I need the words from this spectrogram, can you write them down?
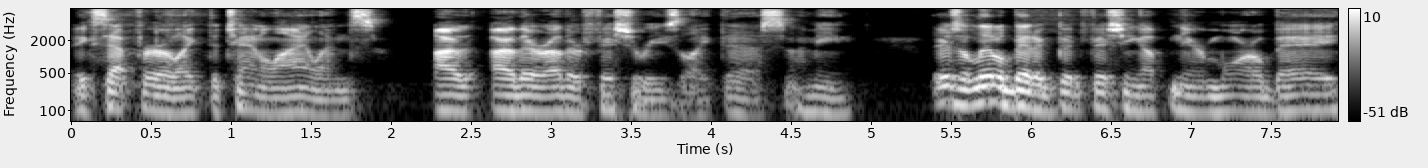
except for like the Channel Islands, are are there other fisheries like this? I mean, there's a little bit of good fishing up near Morro Bay,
